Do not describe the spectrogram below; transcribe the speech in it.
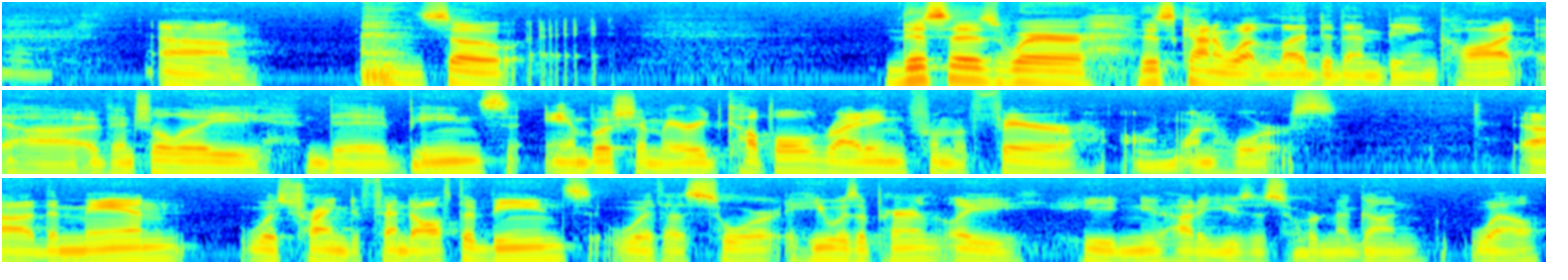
Yeah. Um, so this is where this is kind of what led to them being caught. Uh, eventually, the Beans ambushed a married couple riding from a fair on one horse. Uh, the man was trying to fend off the Beans with a sword. He was apparently he knew how to use a sword and a gun well.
